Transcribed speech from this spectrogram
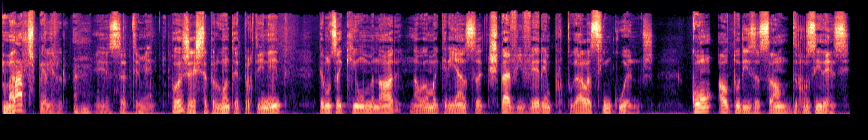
Matos, Pedro. Pedro. Exatamente. Pois, esta pergunta é pertinente. Temos aqui um menor, não é uma criança, que está a viver em Portugal há cinco anos, com autorização de residência.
